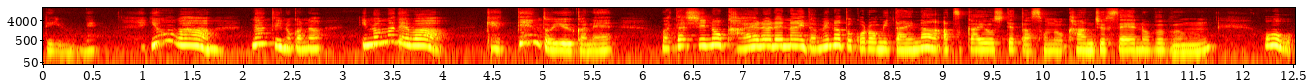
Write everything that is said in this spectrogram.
ていうね、要は、なんていうのかな、今までは欠点というかね、私の変えられないダメなところみたいな扱いをしてたその感受性の部分を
